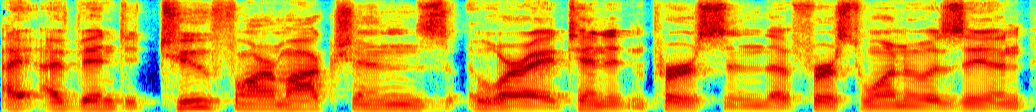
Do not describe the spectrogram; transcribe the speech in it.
I, have been to two farm auctions where I attended in person. The first one was in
